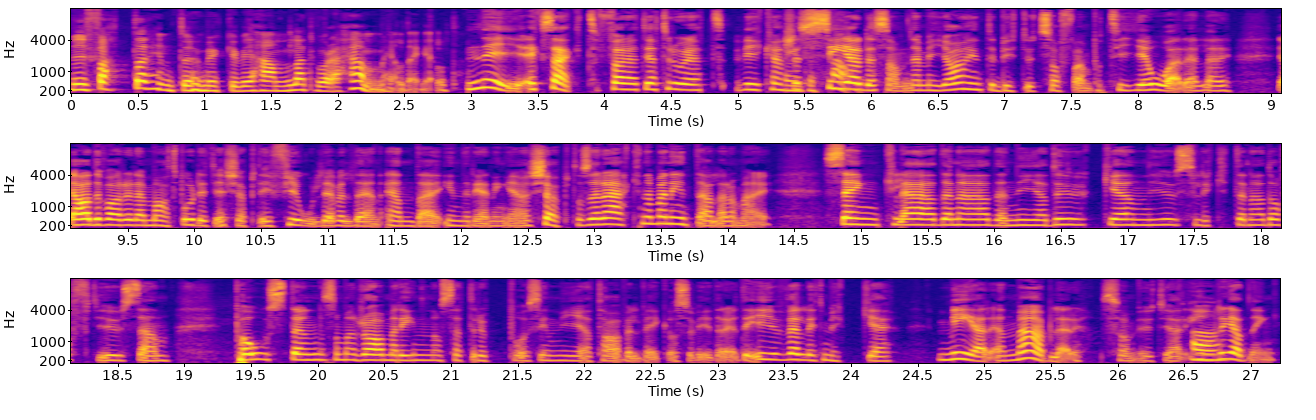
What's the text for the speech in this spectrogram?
Vi fattar inte hur mycket vi handlar till våra hem helt enkelt. Nej, exakt. För att jag tror att vi kanske ser det som, nej men jag har inte bytt ut soffan på tio år eller ja, det var det där matbordet jag köpte i fjol, det är väl den enda inredning jag har köpt. Och så räknar man inte alla de här sängkläderna, den nya duken, ljuslyktorna, doftljusen, postern som man ramar in och sätter upp på sin nya tavelvägg och så vidare. Det är ju väldigt mycket mer än möbler som utgör inredning.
